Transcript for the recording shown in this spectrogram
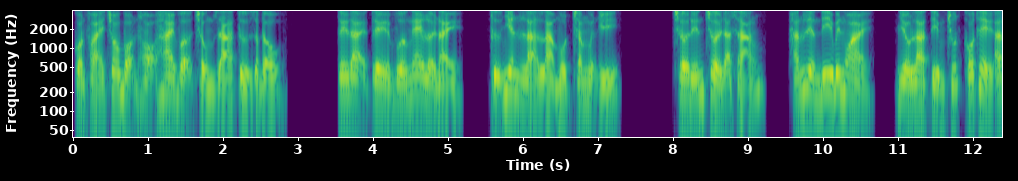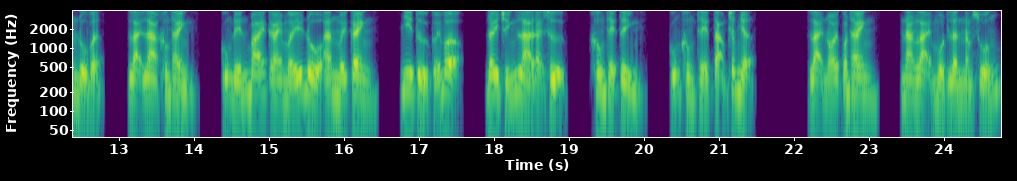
còn phải cho bọn họ hai vợ chồng già tử dập đầu. Tề đại tề vừa nghe lời này, tự nhiên là là một trăm nguyện ý. Chờ đến trời đã sáng, hắn liền đi bên ngoài, nhiều là tìm chút có thể ăn đồ vật, lại là không thành, cũng đến bãi cái mấy đồ ăn mấy canh, nhi tử cưới vợ, đây chính là đại sự, không thể tỉnh, cũng không thể tạm chấp nhận. Lại nói quan thanh, nàng lại một lần nằm xuống,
